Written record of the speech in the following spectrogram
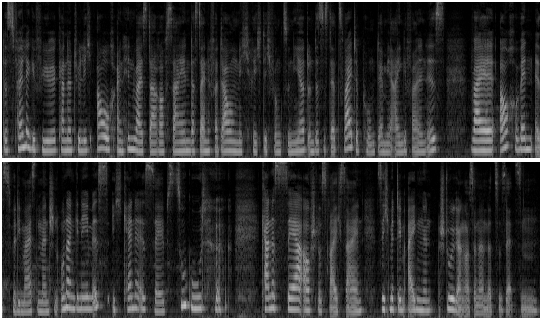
Das Völlegefühl kann natürlich auch ein Hinweis darauf sein, dass deine Verdauung nicht richtig funktioniert. Und das ist der zweite Punkt, der mir eingefallen ist, weil auch wenn es für die meisten Menschen unangenehm ist, ich kenne es selbst zu gut, kann es sehr aufschlussreich sein, sich mit dem eigenen Stuhlgang auseinanderzusetzen.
